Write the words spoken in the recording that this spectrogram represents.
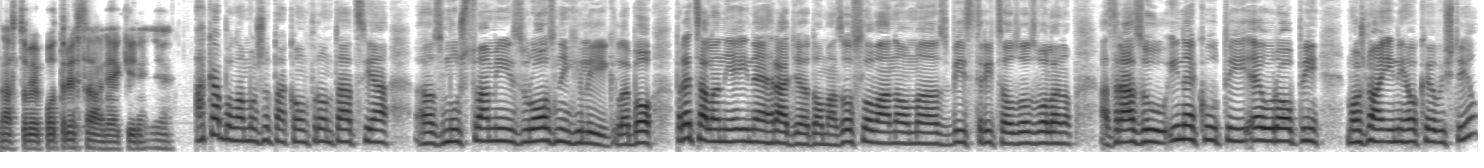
nás to vie a niekedy nie. Aká bola možno tá konfrontácia e, s mužstvami z rôznych líg? Lebo predsa len je iné hrať doma so Slovanom, e, s Bystricou, so Zvolenom a zrazu iné kúty Európy, možno aj iný hokejový štýl?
